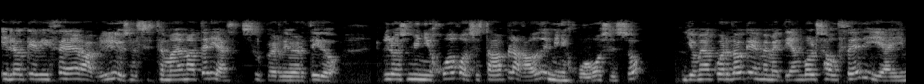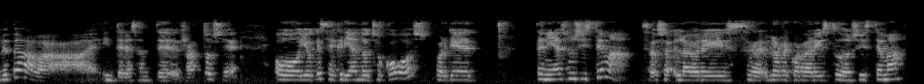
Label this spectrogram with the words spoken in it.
Y lo que dice Gabrielius, el sistema de materias, súper divertido los minijuegos, estaba plagado de minijuegos eso. Yo me acuerdo que me metía en Gold Saucer y ahí me pegaba interesantes ratos, ¿eh? O yo que sé, criando chocobos, porque tenías un sistema, lo, lo recordaréis todo, un sistema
